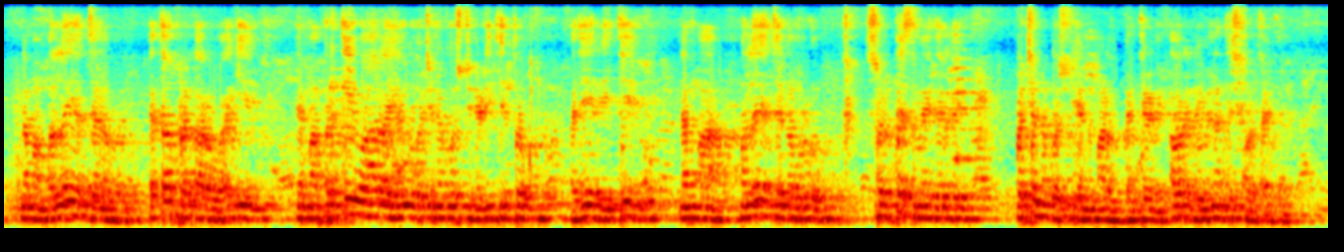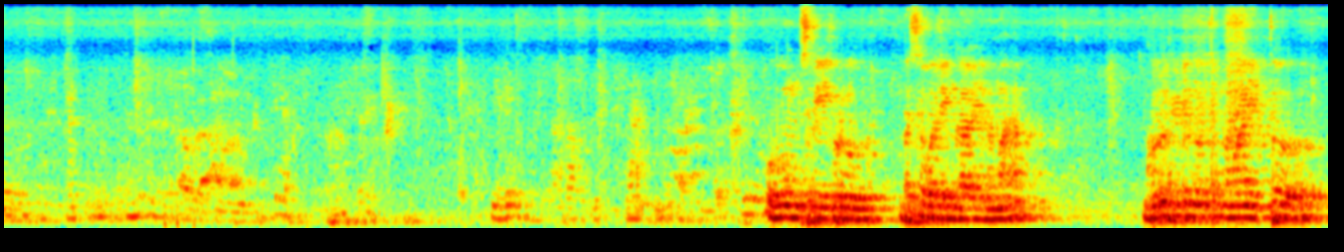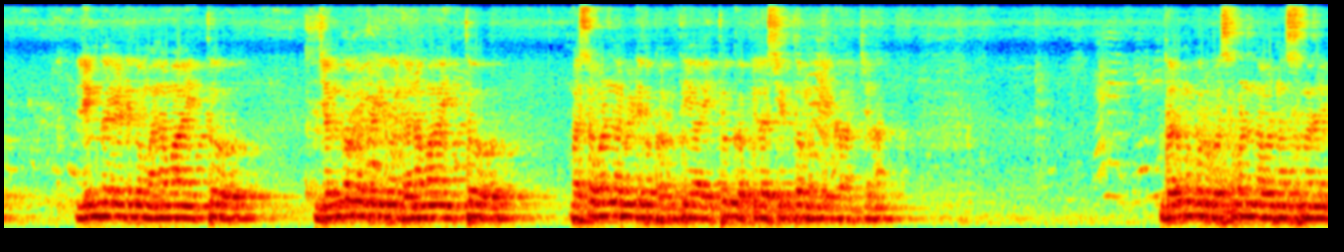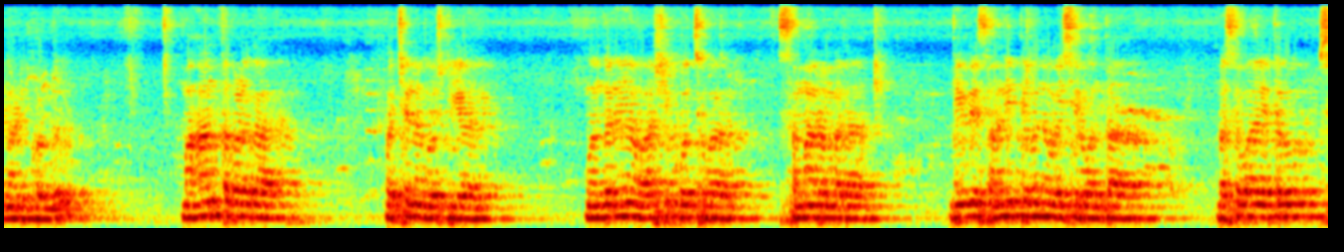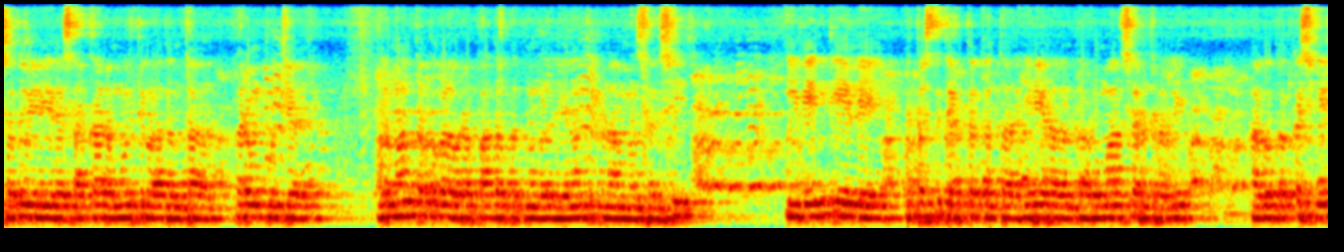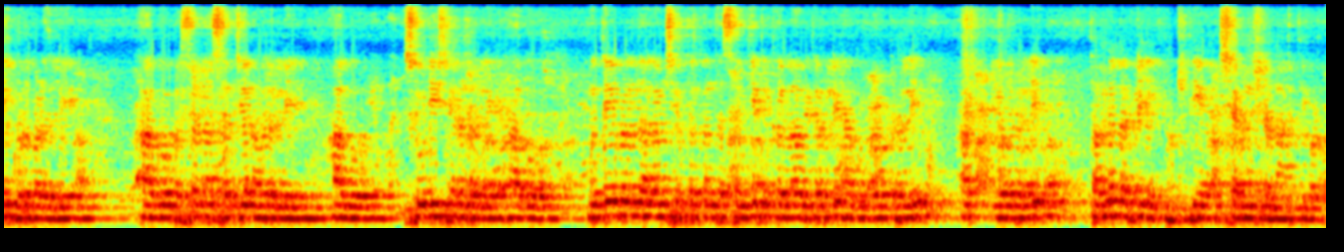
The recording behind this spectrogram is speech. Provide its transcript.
ನಮ್ಮ ಮಲ್ಲಯ್ಯಜ್ಜನವರು ಯಥಾ ಪ್ರಕಾರವಾಗಿ ನಮ್ಮ ಪ್ರತಿ ವಾರ ಹೆಂಗೆ ವಚನಗೋಷ್ಠಿ ನಡೀತಿತ್ತು, ಅದೇ ರೀತಿ ನಮ್ಮ ಮಲ್ಲಯ್ಯಜ್ಜನವರು ಸ್ವಲ್ಪ ಸಮಯದಲ್ಲಿ ವಚನಗೋಷ್ಠಿಯನ್ನು ಮಾಡಬೇಕಂತೇಳಿ ಅವರಲ್ಲಿ ವಿನಂತಿಸಿಕೊಳ್ತಾ ಇದ್ದೇನೆ. ಓಂ ಶ್ರೀ ಗುರು ಬಸವಲಿಂಗಾಯ ನಮಃ. ಗುರು ಹಿಡಿದು ಮನವಾಯಿತು, ಲಿಂಗ ಹಿಡಿದು ಮನವಾಯಿತು ಜಂಗಮ ಹಿಡಿದು ಧನವಾಯಿತು ಬಸವಣ್ಣ ಬಿಡಿದು ಭಕ್ತಿಯಾಯಿತು ಕಪಿಲ ಸಿದ್ಧ ಮಲ್ಲಿಕಾರ್ಜುನ. ಧರ್ಮಗುರು ಬಸವಣ್ಣನವರನ್ನ ಸ್ಮರಣೆ ಮಾಡಿಕೊಂಡು ಮಹಾಂತ ಬಳಗ ವಚನಗೋಷ್ಠಿಯ ಒಂದನೆಯ ವಾರ್ಷಿಕೋತ್ಸವ ಸಮಾರಂಭದ ದಿವ್ಯ ಸಾನ್ನಿಧ್ಯವನ್ನು ವಹಿಸಿರುವಂಥ ಬಸವಾಯತರು ಸದುವಿನಯದ ಸಾಕಾರ ಮೂರ್ತಿಗಳಾದಂಥ ಪರಮ ಪೂಜ್ಯ ಗುರುಮಾಂತಪ್ಪಗಳವರ ಪಾದ ಪದ್ಮಗಳಲ್ಲಿ ಅನಂತ ಪ್ರಣಾಮ ಸಲ್ಲಿಸಿ, ಈ ವೇದಿಕೆಯಲ್ಲಿ ಉಪಸ್ಥಿತರಿರ್ತಕ್ಕಂಥ ಹಿರಿಯರಾದಂಥ ರುಮಾಲ್ ಶರಣರಲ್ಲಿ ಹಾಗೂ ಕಕ್ಕಶ್ಮೀರಿ ಗುರುಗಳಲ್ಲಿ ಹಾಗೂ ಬಸಣ್ಣ ಸಜ್ಜನವರಲ್ಲಿ ಹಾಗೂ ಸೂಡಿ ಶರಣರಲ್ಲಿ ಹಾಗೂ ಮುದ್ದೆಗಳಿಂದ ಆಗಮಿಸಿರ್ತಕ್ಕಂಥ ಸಂಗೀತ ಕಲಾವಿದರಲ್ಲಿ ಹಾಗೂ ಗೌಡರಲ್ಲಿ ಇವರಲ್ಲಿ ತಮ್ಮೆಲ್ಲರಲ್ಲಿ ಭಕ್ತಿಯ ಶರಣ ಶರಣಾರ್ಥಿಗಳು.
